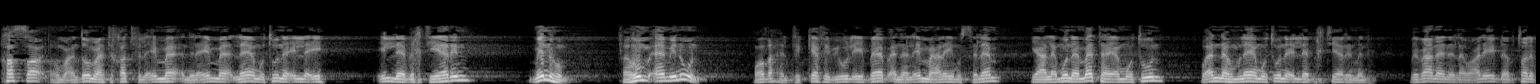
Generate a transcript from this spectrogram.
خاصة هم عندهم اعتقاد في الأئمة أن الأئمة لا يموتون إلا إيه؟ إلا باختيار منهم. فهم آمنون. واضح في الكافي بيقول إيه؟ باب أن الأئمة عليهم السلام يعلمون متى يموتون وأنهم لا يموتون إلا باختيار منهم. بمعنى أن لو علي بن أبي طالب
